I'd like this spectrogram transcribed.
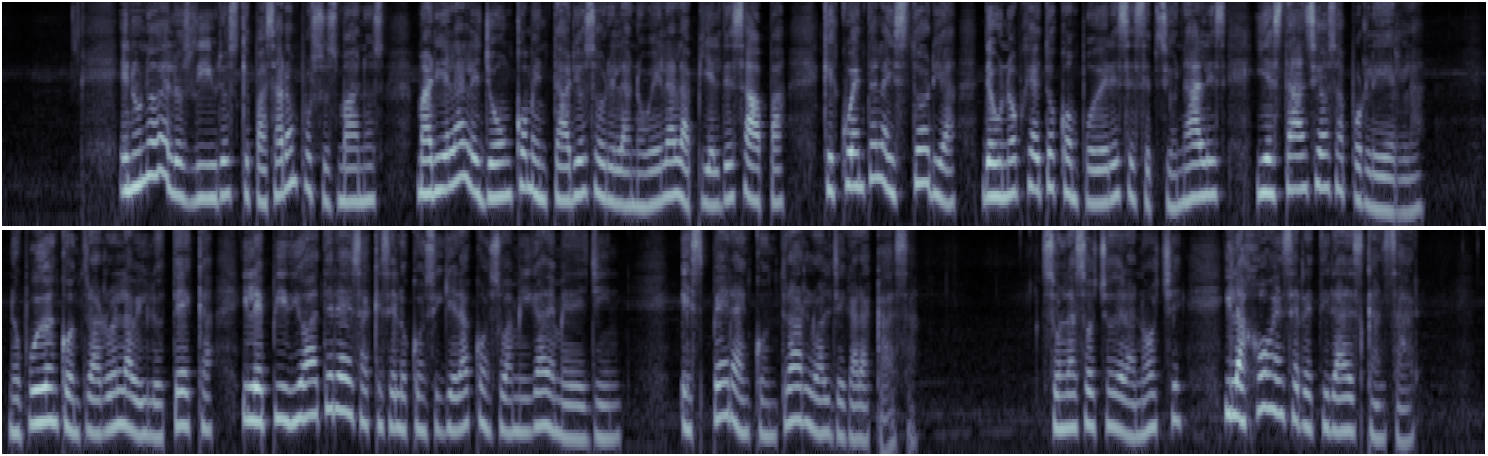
En uno de los libros que pasaron por sus manos, Mariela leyó un comentario sobre la novela La piel de Zapa, que cuenta la historia de un objeto con poderes excepcionales y está ansiosa por leerla. No pudo encontrarlo en la biblioteca y le pidió a Teresa que se lo consiguiera con su amiga de Medellín. Espera encontrarlo al llegar a casa. Son las ocho de la noche y la joven se retira a descansar.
